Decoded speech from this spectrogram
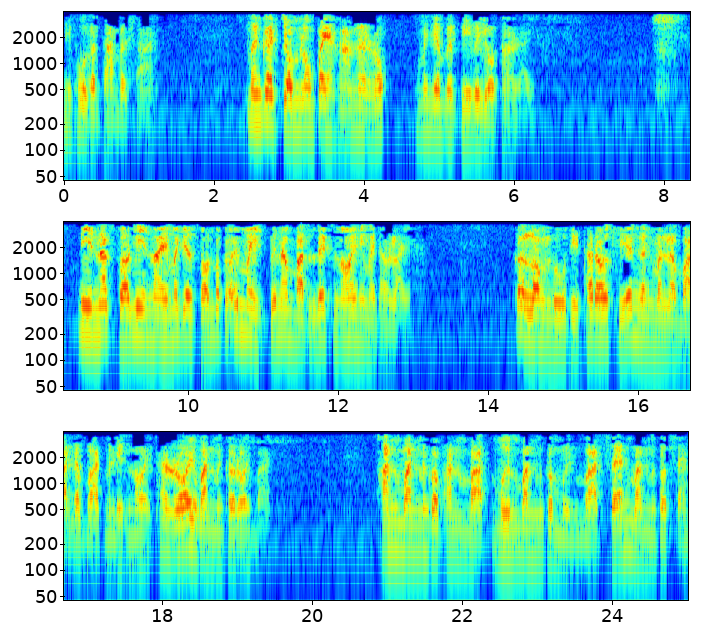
นี่พูดกันตามภาษา มันก็จมลงไปหานรก มันจะเป็นปีประโยชน์อะไร นี่นักสอนวินัยมันจะสอนบอกว่าไม่เป็นอาบัตเล็กน้อยนี่ไม่เท่าไหร่ก็ลองดูสิถ้าเราเสียเงินมันละบาทละบาทมันเล็กน้อย ถ้าร้อยวันมันก็ร้อยบาท พันวันมันก็พันบาทหมื่นวันมันก็หมื่นบาท แสนวันมันก็แสน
